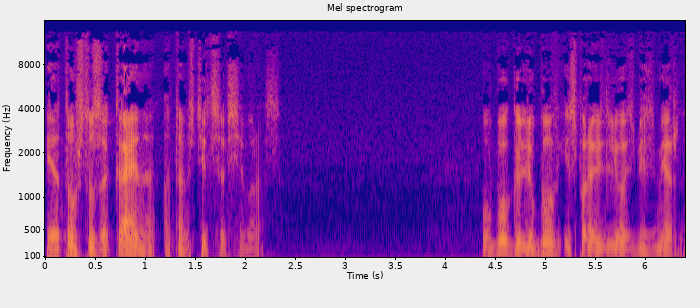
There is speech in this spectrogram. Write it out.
и о том, что за Каина отомстит со всем раз. У Бога любовь и справедливость безмерны.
